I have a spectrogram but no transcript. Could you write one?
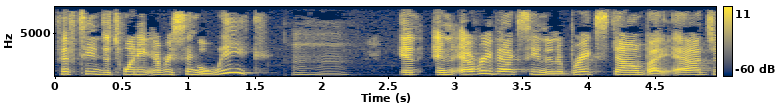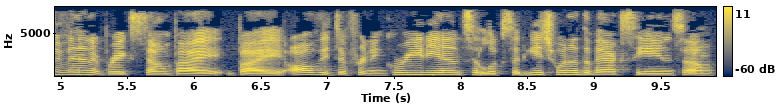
15 to 20 every single week. Mm-hmm. in, in every vaccine and it breaks down by adjuvant it breaks down by by all the different ingredients it looks at each one of the vaccines. Um,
